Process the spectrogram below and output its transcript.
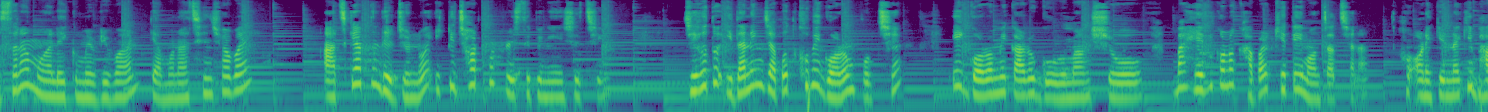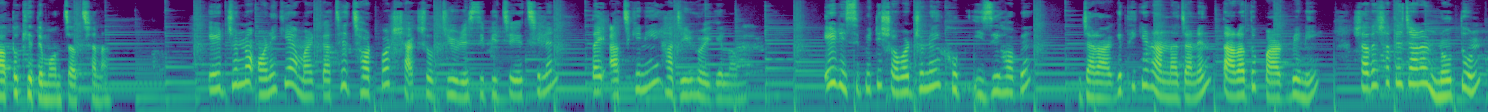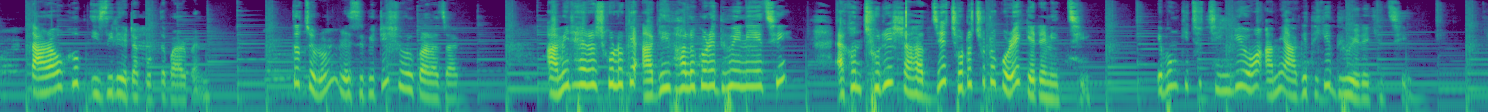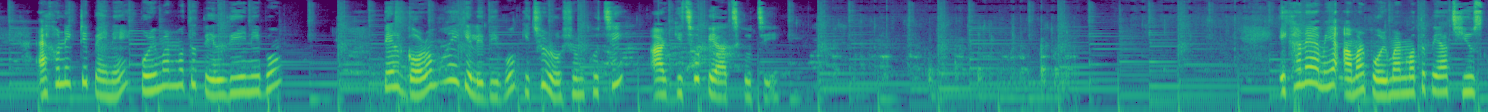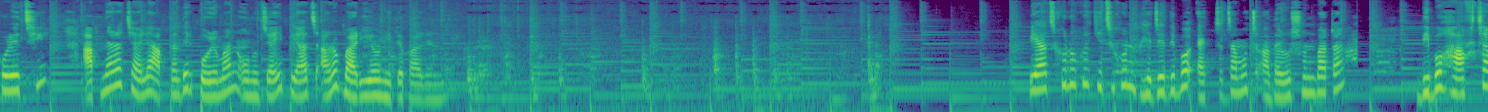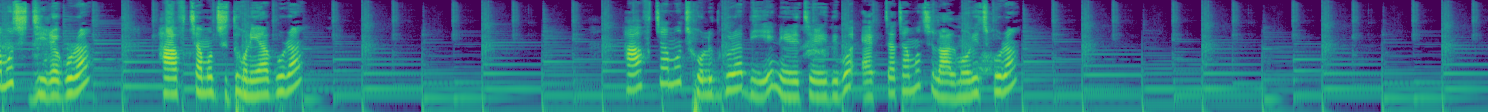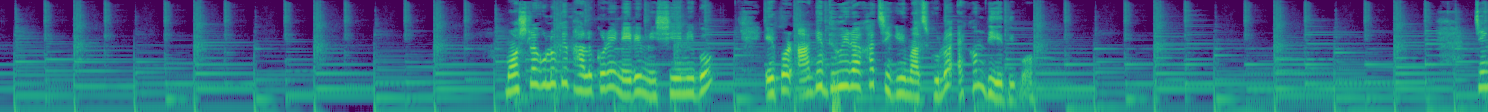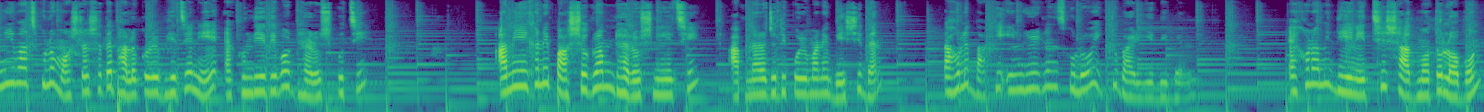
আসসালামু আলাইকুম এভরিওয়ান, কেমন আছেন সবাই? আজকে আপনাদের জন্য একটি ঝটপট রেসিপি নিয়ে এসেছি। যেহেতু ইদানিং যাবৎ খুবই গরম পড়ছে, এই গরমে কারও গরু মাংস বা হেভি কোনো খাবার খেতেই মন চাচ্ছে না। অনেকের নাকি ভাতও খেতে মন চাচ্ছে না। এর জন্য অনেকে আমার কাছে ঝটপট শাকসবজির রেসিপি চেয়েছিলেন, তাই আজকে নিয়ে হাজির হয়ে গেলাম। এই রেসিপিটি সবার জন্যই খুব ইজি হবে। যারা আগে থেকে রান্না জানেন, তারা তো পারবেনই। সাথে সাথে যারা নতুন তারাও খুব ইজিলি এটা করতে পারবেন। তো চলুন রেসিপিটি শুরু করা যাক। আমি ঢেঁড়সগুলোকে আগেই ভালো করে ধুয়ে নিয়েছি। এখন ছুরির সাহায্যে ছোট ছোট করে কেটে নিচ্ছি। এবং কিছু চিংড়িও আমি আগে থেকে ধুয়ে রেখেছি। এখন একটি প্যানে পরিমাণ মতো তেল দিয়ে নিব। তেল গরম হয়ে গেলে দিব কিছু রসুন কুচি আর কিছু পেঁয়াজ কুচি। এখানে আমি আমার পরিমাণ মতো পেঁয়াজ ইউজ করেছি। আপনারা চাইলে আপনাদের পরিমাণ অনুযায়ী পেঁয়াজ আরও বাড়িয়েও নিতে পারেন। পেঁয়াজগুলোকে কিছুক্ষণ ভেজে দিব এক চা চামচ আদা রসুন বাটা। দিব হাফ চামচ জিরা গুঁড়া, হাফ চামচ ধনিয়া গুঁড়া। হাফ চামচ হলুদ গুঁড়া দিয়ে নেড়ে চেড়ে দিব এক চা চামচ লাল মরিচ গুঁড়া। মশলাগুলোকে ভালো করে নেড়ে মিশিয়ে নিব। এরপর আগে ধুয়ে রাখা চিংড়ি মাছগুলো এখন দিয়ে দিব। চিংড়ি মাছগুলো মশলার সাথে ভালো করে ভেজে নিয়ে এখন দিয়ে দিব ঢেঁড়স কুচি। আমি এখানে পাঁচশো গ্রাম ঢেঁড়স নিয়েছি। আপনারা যদি পরিমাণে বেশি দেন, তাহলে বাকি ইনগ্রিডিয়েন্টসগুলো একটু বাড়িয়ে দিবেন। এখন আমি দিয়ে নিচ্ছি স্বাদ মতো লবণ।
